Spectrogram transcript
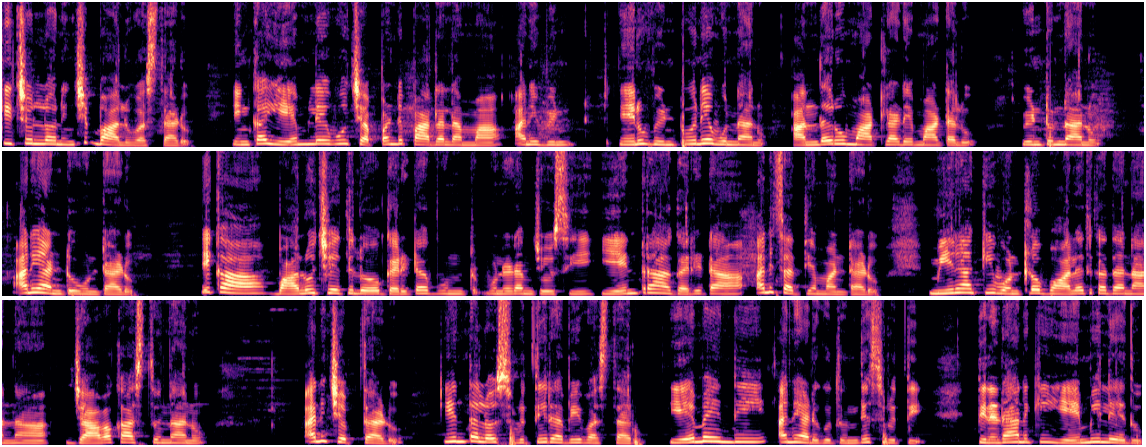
కిచెన్లో నుంచి బాలు వస్తాడు. ఇంకా ఏం లేవు చెప్పండి పార్లలమ్మ అని విన్ నేను వింటూనే ఉన్నాను. అందరూ మాట్లాడే మాటలు వింటున్నాను. అని అంటూ ఉంటాడు. ఇక బాలు చేతిలో గరిట ఉండడం చూసి ఏంట్రా ఆ గరిట అని సత్యం అంటాడు. మీనాకి ఒంట్లో బాలేదు కదా నాన్న జావ కాస్తున్నాను అని చెప్తాడు. ఇంతలో శృతి రవి వస్తారు. ఏమైంది అని అడుగుతుంది శృతి. తినడానికి ఏమీ లేదు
